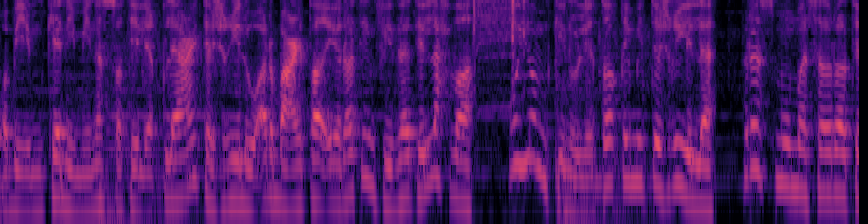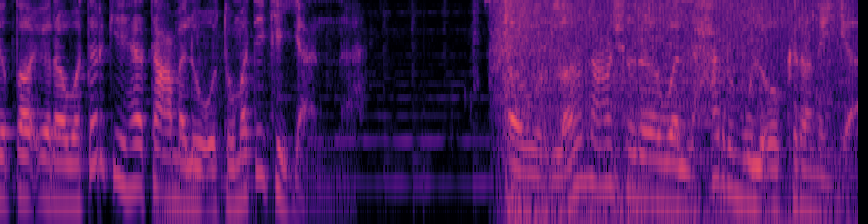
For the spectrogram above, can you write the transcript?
وبإمكان منصة الإقلاع تشغيل أربع طائرات في ذات اللحظة ويمكن لطاقم التشغيل رسم مسارات الطائرة وتركها تعمل أوتوماتيكيا. أورلان عشرة والحرب الأوكرانية.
